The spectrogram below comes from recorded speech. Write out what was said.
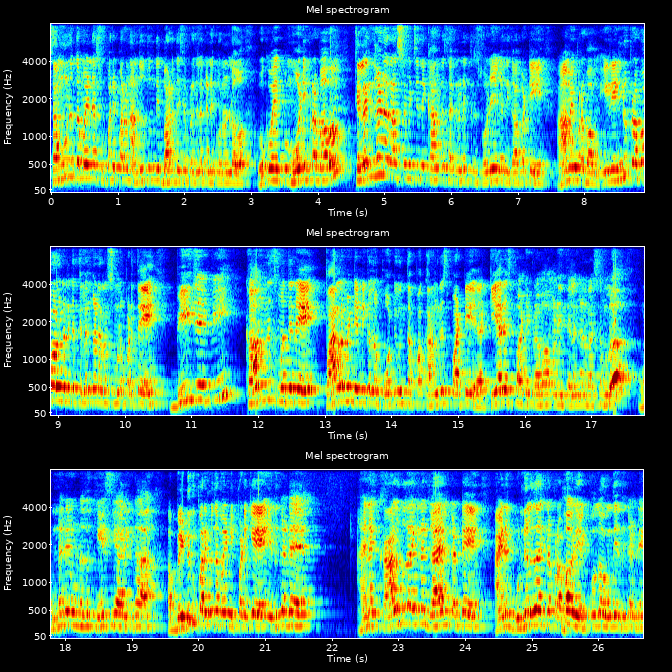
సమున్నతమైన సుపరిపాలన అందుతుంది భారతదేశ ప్రజలకనే కోణంలో. ఒకవైపు మోడీ ప్రభావం తెలంగాణ రాష్ట్రం ఇచ్చింది కాంగ్రెస్ అగ్రనేత్రి సోనియా గాంధీ కాబట్టి ఆమె ప్రభావం. ఈ రెండు ప్రభావాలు కనుక తెలంగాణ రాష్ట్రంలో పడితే బీజేపీ కాంగ్రెస్ మధ్యనే పార్లమెంట్ ఎన్నికల్లో పోటీ ఉంది తప్ప కాంగ్రెస్ పార్టీ టిఆర్ఎస్ పార్టీ ప్రభావం అనేది తెలంగాణ రాష్ట్రంలో ఉండనే ఉండదు. కేసీఆర్ ఇంకా ఆ బెడ్కు పరిమితమైంది ఇప్పటికే. ఎందుకంటే ఆయన కాలుకు తాకిన గాయం కంటే ఆయన గుండెలు తాకిన ప్రభావం ఎక్కువగా ఉంది. ఎందుకంటే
